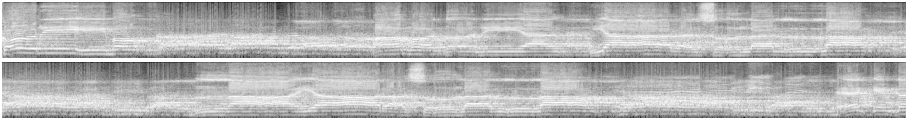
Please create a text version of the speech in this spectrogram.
করিব রাসূলুল্লাহ। লা ইয়া রাসূলুল্লাহ। একটা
